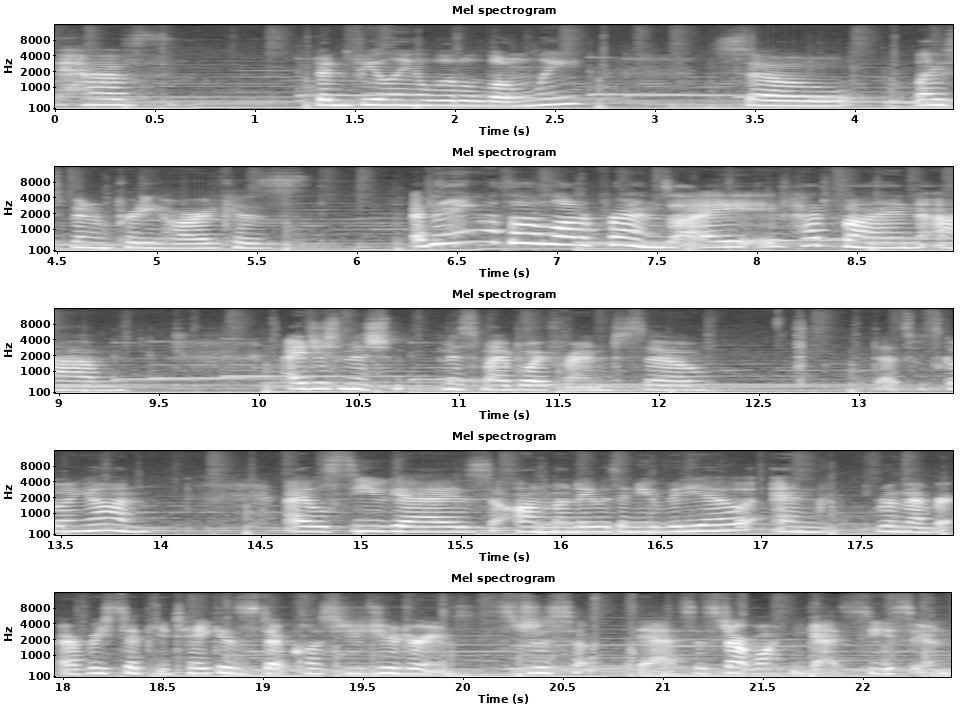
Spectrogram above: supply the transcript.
have been feeling a little lonely. So life's been pretty hard because I've been hanging with a lot of friends. I've had fun. Um, I just miss miss my boyfriend. So that's what's going on. I will see you guys on Monday with a new video. And remember, every step you take is a step closer to your dreams. It's just, yeah, so start walking, guys. See you soon.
